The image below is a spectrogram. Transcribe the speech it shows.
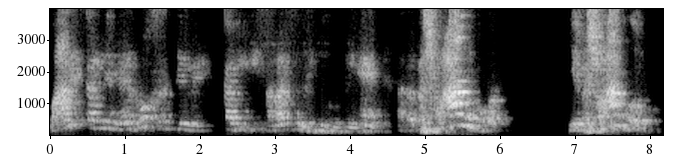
बाधित करने में, रोक सकने में कभी भी समर्थ नहीं होते हैं। अगर विश्वान हो, ये विश्वान हो,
